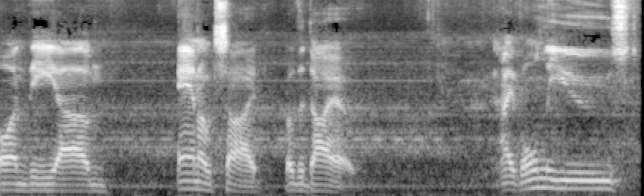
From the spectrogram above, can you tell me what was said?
on the um, anode side of the diode. I've only used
